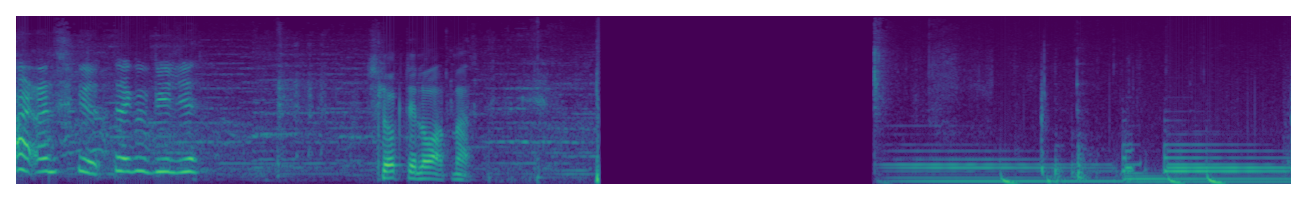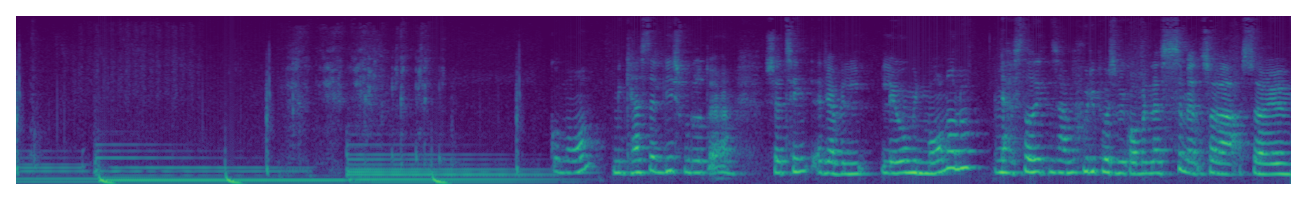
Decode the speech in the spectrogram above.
Ej, undskyld. Det var ikke med vilje. Sluk det lort, mand. Min kæreste lige smudt ud af døren, så jeg tænkte, at jeg ville lave min morgenmad nu. Jeg har stadig den samme hoodie på som i går, men den er simpelthen så rar, så øh,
